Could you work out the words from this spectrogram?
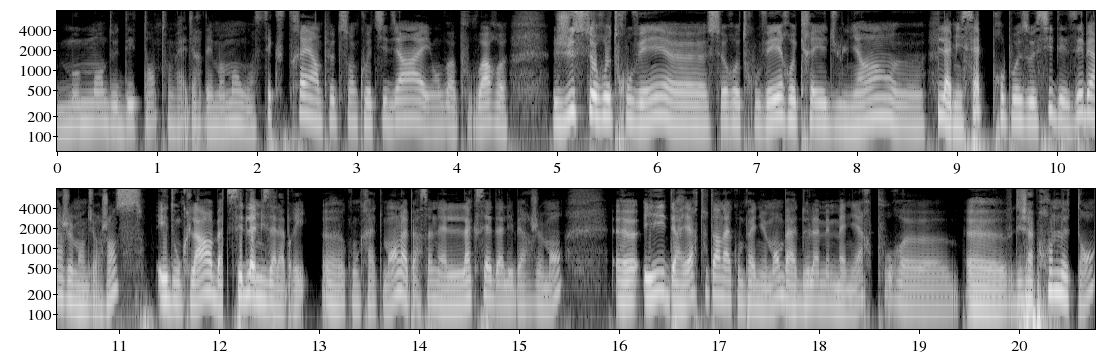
moments de détente, on va dire, des moments où on s'extrait un peu de son quotidien et on va pouvoir euh, juste se retrouver, euh, se retrouver, recréer créer du lien. Euh. La MICEP propose aussi des hébergements d'urgence. Et donc là, bah, c'est de la mise à l'abri, euh, concrètement. La personne, elle accède à l'hébergement. Euh, et derrière, tout un accompagnement bah, de la même manière pour déjà prendre le temps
